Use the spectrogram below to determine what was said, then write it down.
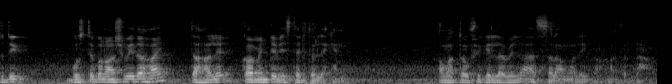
যদি বুঝতে কোনো অসুবিধা হয়, তাহলে কমেন্টে বিস্তারিত লেখেন। আমার তৌফিকুল্লাহ আসসালামু আলাইকুম রহমতুল্লাহ।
